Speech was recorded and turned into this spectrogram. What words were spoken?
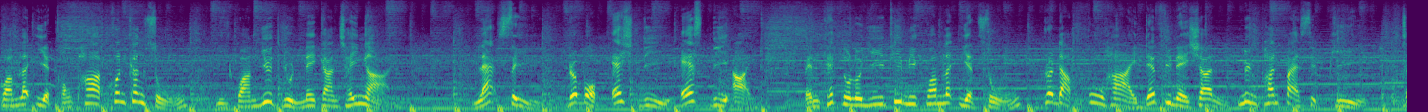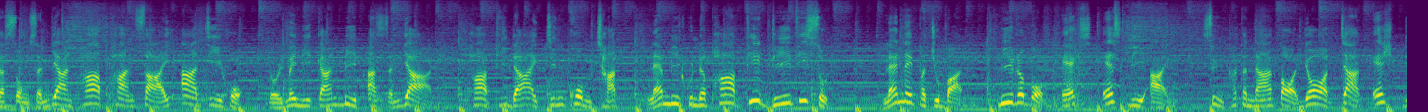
ความละเอียดของภาพค่อนข้างสูง มีความยืดหยุ่นในการใช้งาน และ 4. ระบบ HD SDI เป็นเทคโนโลยีที่มีความละเอียดสูง ระดับ Full High Definition 1080p จะส่งสัญญาณภาพผ่านสาย RG6 โดยไม่มีการบีบอัดสัญญาณ ภาพที่ได้จึงคมชัด และมีคุณภาพที่ดีที่สุด และในปัจจุบันมีระบบ XSDI ซึ่งพัฒนาต่อยอดจาก HD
